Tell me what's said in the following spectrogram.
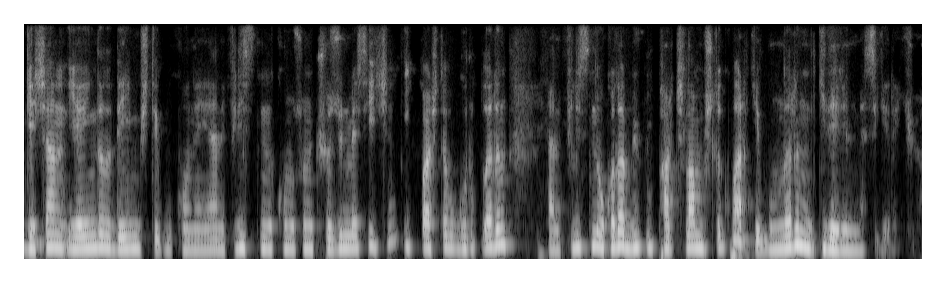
geçen yayında da değinmiştik bu konuya. Yani Filistin konusunun çözülmesi için ilk başta bu grupların yani Filistin'de o kadar büyük bir parçalanmışlık var ki bunların giderilmesi gerekiyor.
